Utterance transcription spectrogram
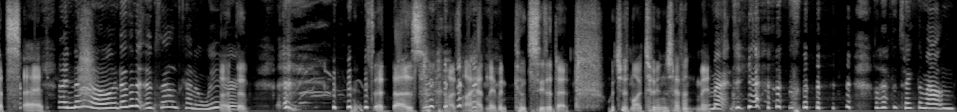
That's sad. I know, doesn't it? It sounds kind of Uh, weird. the- it does. I, I hadn't even considered that. Which of my tunes haven't met? Met, yes. I'll have to take them out and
